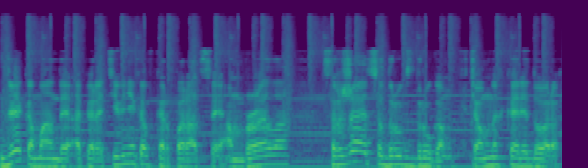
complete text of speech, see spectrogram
Две команды оперативников корпорации Umbrella сражаются друг с другом в темных коридорах,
